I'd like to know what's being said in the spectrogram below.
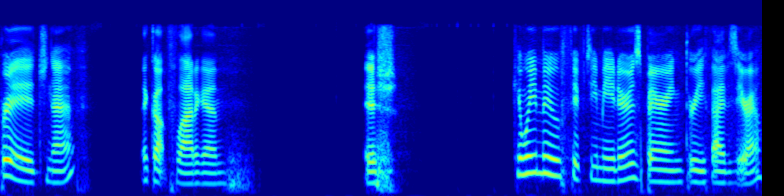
Bridge nav. it got flat again. Ish. Can we move 50 meters bearing 350? I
